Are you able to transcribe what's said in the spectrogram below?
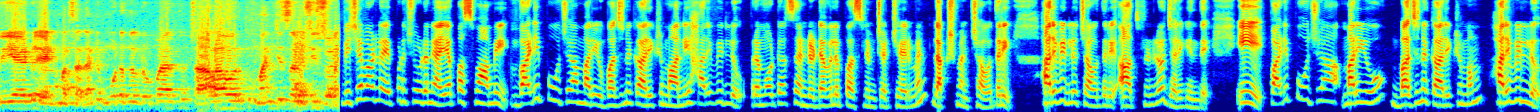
beard head massage అంటే మూడు వందల రూపాయలతో చాలా వరకు మంచి సర్వీసెస్ విజయవాడలో ఎప్పుడు చూడని అయ్యప్ప స్వామి వడి పూజ మరియు భజన కార్యక్రమాన్ని Harivillu promoters and developers limited chairman Lakshman Chowdary Harivillu Chowdary ఆధ్వర్యంలో జరిగింది. ఈ పడి పూజ మరియు భజన కార్యక్రమం Harivillu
